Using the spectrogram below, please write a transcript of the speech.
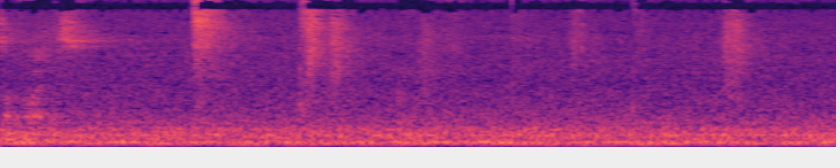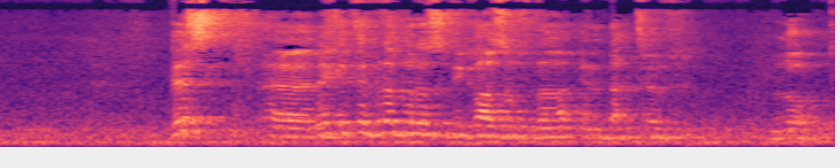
Something like this. This uh, negative ripple is because of the inductive load,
